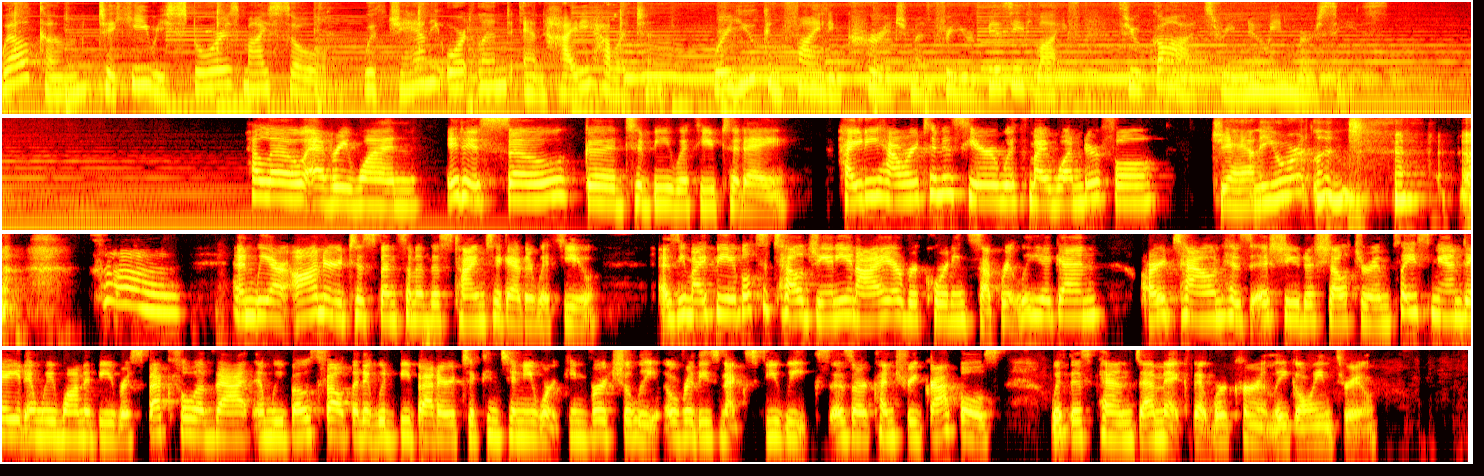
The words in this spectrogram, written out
Welcome to He Restores My Soul with Jani Ortlund and Heidi Howerton, where you can find encouragement for your busy life through God's renewing mercies. Hello, everyone. It is so good to be with you today. Heidi Howerton is here with my wonderful Jani Ortlund. and we are honored to spend some of this time together with you. As you might be able to tell, Jani and I are recording separately again. Our town has issued a shelter in place mandate, and we want to be respectful of that. And we both felt that it would be better to continue working virtually over these next few weeks as our country grapples with this pandemic that we're currently going through.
